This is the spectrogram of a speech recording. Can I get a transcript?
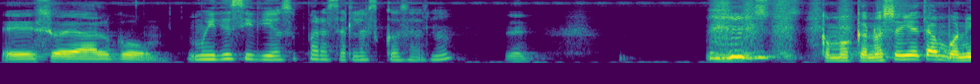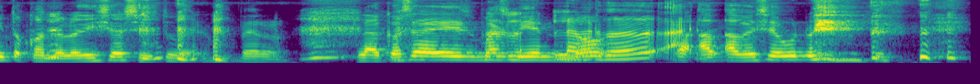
eso es algo... Muy decidioso para hacer las cosas, ¿no? eh, como que no se oye tan bonito cuando lo dice así, tú, pero la cosa es más bien... la no, verdad- a, a- a veces uno...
